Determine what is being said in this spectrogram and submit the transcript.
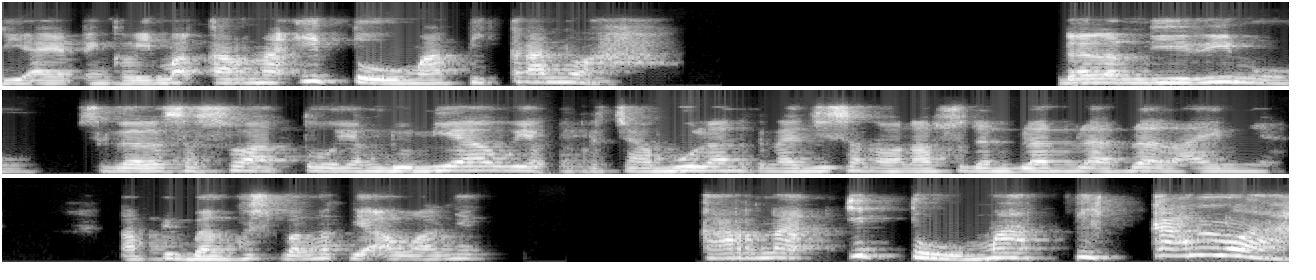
di ayat yang kelima karena itu matikanlah dalam dirimu segala sesuatu yang duniawi, yang percabulan, kenajisan, hawa nafsu dan bla bla bla lainnya. Tapi bagus banget di awalnya karena itu matikanlah.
